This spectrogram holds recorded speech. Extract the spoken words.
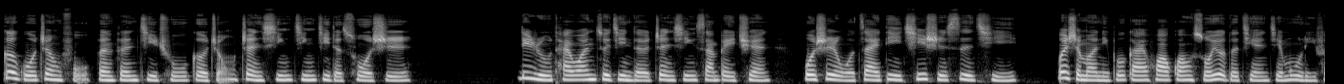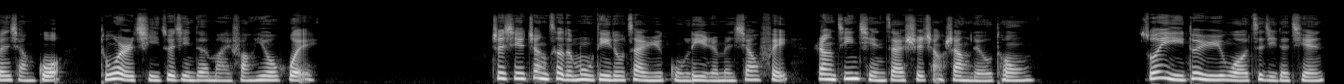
各国政府纷纷祭出各种振兴经济的措施，例如台湾最近的振兴三倍券，或是我在第七十四期。为什么你不该花光所有的钱？节目里分享过土耳其最近的买房优惠，这些政策的目的都在于鼓励人们消费，让金钱在市场上流通。所以，对于我自己的钱，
